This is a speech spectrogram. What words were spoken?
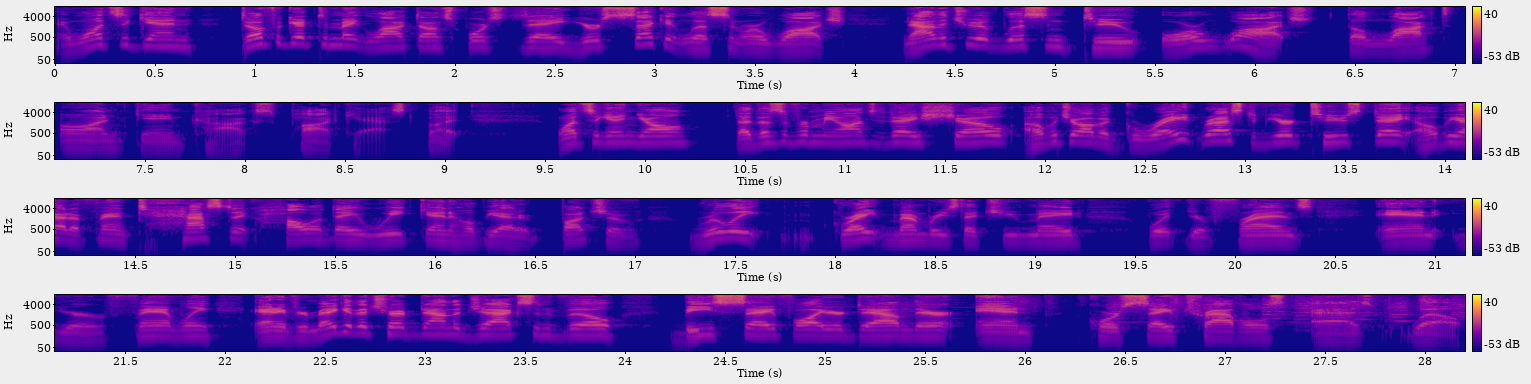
And once again, don't forget to make Locked On Sports Today your second listen or watch now that you have listened to or watched the Locked On Gamecocks podcast. But once again, y'all, that does it for me on today's show. I hope you all have a great rest of your Tuesday. I hope you had a fantastic holiday weekend. I hope you had a bunch of really great memories that you made with your friends and your family. And if you're making the trip down to Jacksonville, be safe while you're down there and of course, safe travels as well.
